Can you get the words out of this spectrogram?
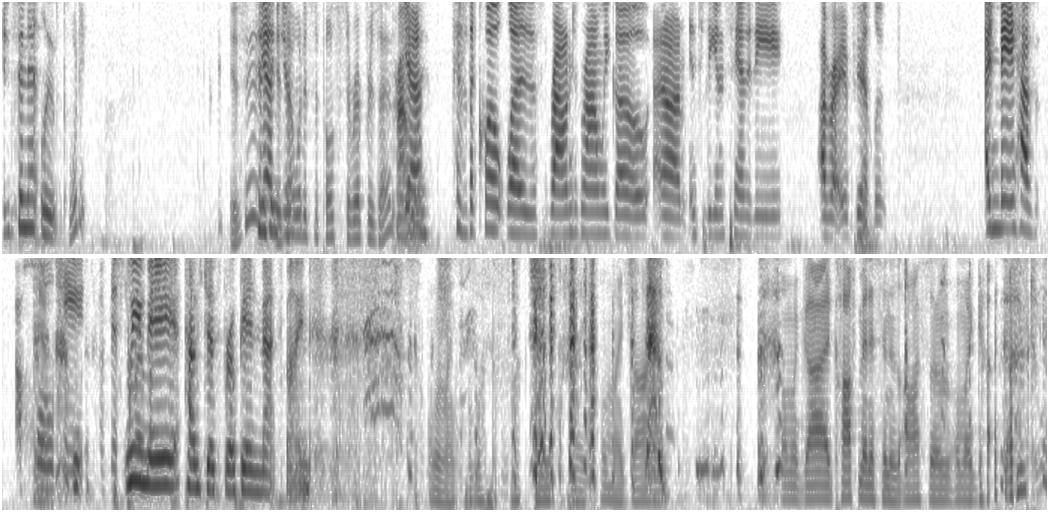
Infinite loop. What? i- Is it? Continue. Is that what it's supposed to represent? Probably. Yeah. because the quote was "round and round we go um, into the insanity of our infinite loop." I may have a whole page of Mr. We Robot. may have just broken Matt's mind. Oh my! What the fuck. Like, oh my god. Oh my god, cough medicine is awesome. Oh my god. I'm just kidding.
